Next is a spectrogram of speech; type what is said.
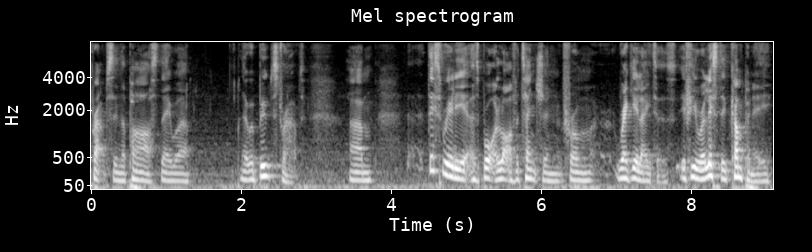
perhaps in the past they were they were bootstrapped. Um, this really has brought a lot of attention from regulators. If you're a listed company,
